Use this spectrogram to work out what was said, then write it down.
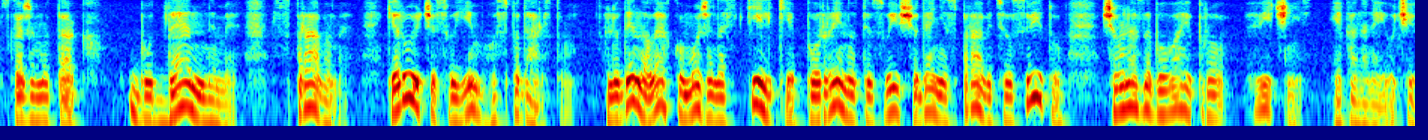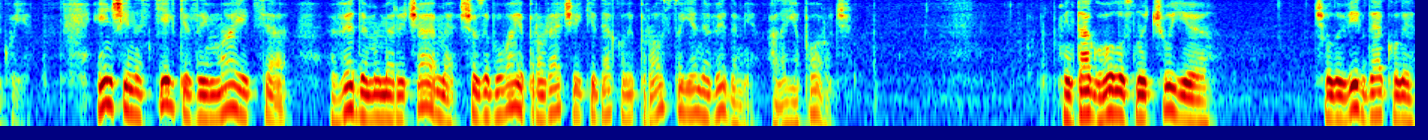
скажімо так, буденними справами, керуючи своїм господарством. Людина легко може настільки поринути в свої щоденні справи цього світу, що вона забуває про вічність, яка на неї очікує. Інший настільки займається видимими речами, що забуває про речі, які деколи просто є невидимі, але є поруч. Він так голосно чує чоловік деколи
